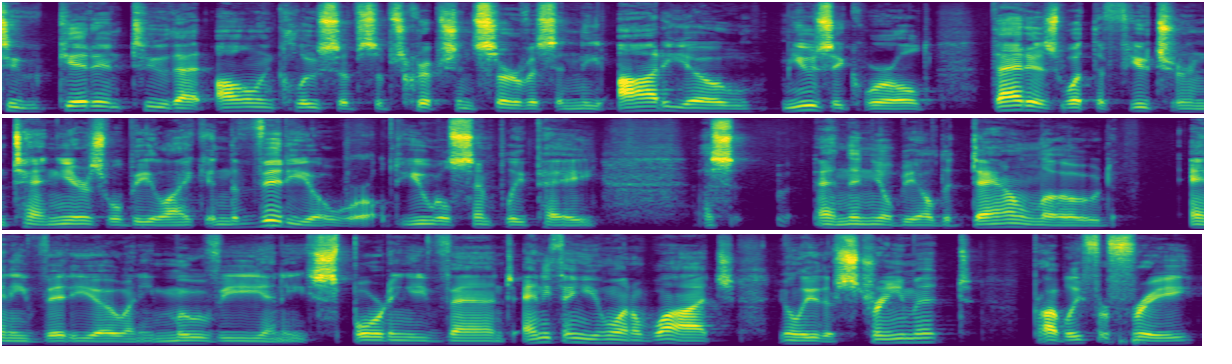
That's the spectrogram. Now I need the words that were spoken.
to get into that all inclusive subscription service in the audio music world. That is what the future in 10 years will be like in the video world. You will simply pay and then you'll be able to download any video, any movie, any sporting event, anything you want to watch. You'll either stream it, probably for free,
